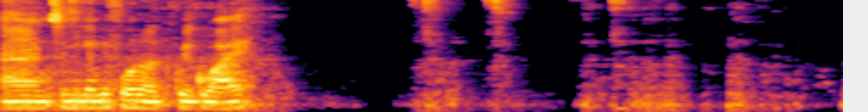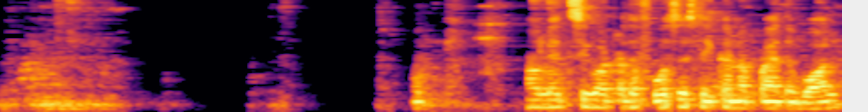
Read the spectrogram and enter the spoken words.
And similarly for earthquake Y. Now let's see what are the forces taken up by the wall.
